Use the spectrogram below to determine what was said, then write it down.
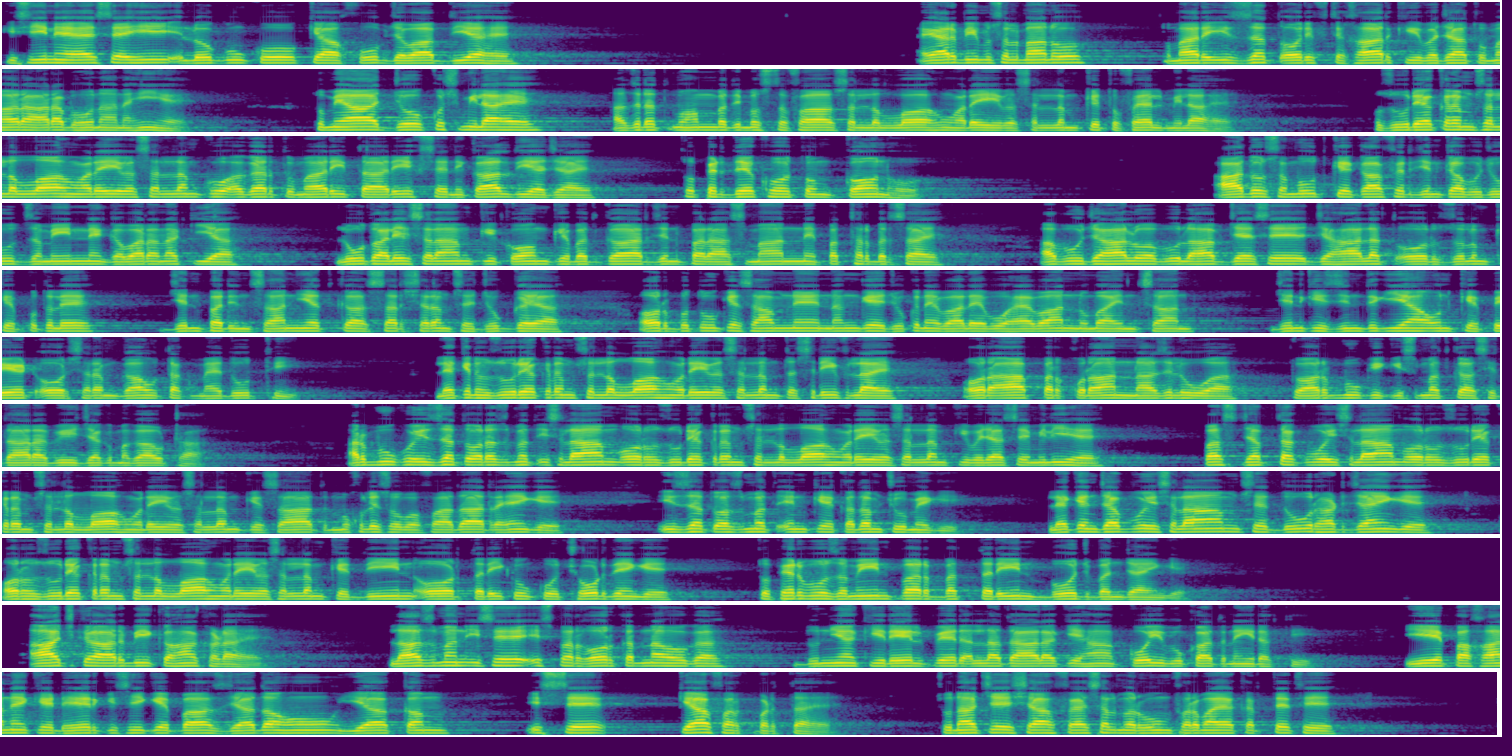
کسی نے ایسے ہی لوگوں کو کیا خوب جواب دیا ہے؟ اے عربی مسلمانوں تمہاری عزت اور افتخار کی وجہ تمہارا عرب ہونا نہیں ہے۔ تمہیں آج جو کچھ ملا ہے، حضرت محمد مصطفیٰ صلی اللہ علیہ وسلم کے توفیل ملا ہے۔ حضور اکرم صلی اللہ علیہ وسلم کو اگر تمہاری تاریخ سے نکال دیا جائے تو پھر دیکھو تم کون ہو۔ آد و سمود کے کافر جن کا وجود زمین نے گوارہ نہ کیا لوت علیہ السلام کی قوم کے بدکار جن پر آسمان نے پتھر برسائے، ابو جہال و ابو لہب جیسے جہالت اور ظلم کے پتلے جن پر انسانیت کا سر شرم سے جھک گیا اور بتوں کے سامنے ننگے جھکنے والے وہ حیوان نما انسان جن کی زندگیاں ان کے پیٹ اور شرم گاہوں تک محدود تھیں۔ لیکن حضور اکرم صلی اللہ علیہ وسلم تشریف لائے اور آپ پر قرآن نازل ہوا تو عربوں کی قسمت کا ستارہ بھی جگمگا اٹھا۔ عربوں کو عزت اور عظمت اسلام اور حضور اکرم صلی اللہ علیہ وسلم کی وجہ سے ملی ہے۔ بس جب تک وہ اسلام اور حضور اکرم صلی اللہ علیہ وسلم کے ساتھ مخلص و وفادار رہیں گے، عزت و عظمت ان کے قدم چومے گی۔ لیکن جب وہ اسلام سے دور ہٹ جائیں گے اور حضور اکرم صلی اللہ علیہ وسلم کے دین اور طریقوں کو چھوڑ دیں گے، تو پھر وہ زمین پر بدترین بوجھ بن جائیں گے۔ آج کا عربی کہاں کھڑا ہے؟ لازماً اسے اس پر غور کرنا ہوگا۔ دنیا کی ریل پیر اللہ تعالیٰ کے ہاں کوئی بکات نہیں رکھتی۔ یہ پخانے کے ڈھیر کسی کے پاس زیادہ ہوں یا کم، اس سے کیا فرق پڑتا ہے؟ چنانچہ شاہ فیصل مرحوم فرمایا کرتے تھے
